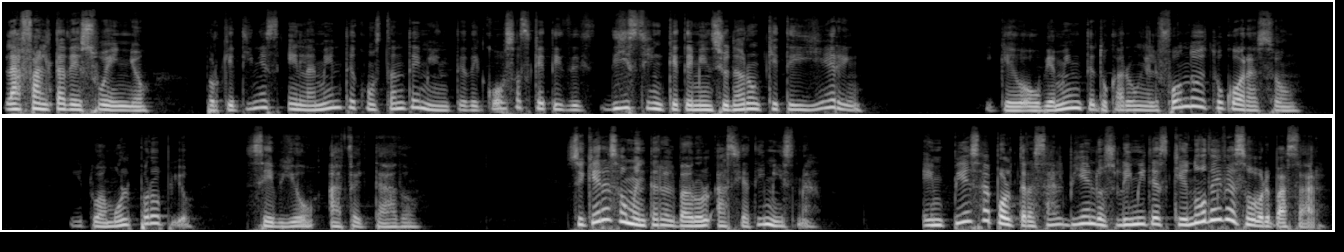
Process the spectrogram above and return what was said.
la falta de sueño, porque tienes en la mente constantemente de cosas que te dicen, que te mencionaron, que te hieren y que obviamente tocaron el fondo de tu corazón y tu amor propio se vio afectado. Si quieres aumentar el valor hacia ti misma, empieza por trazar bien los límites que no debes sobrepasar.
